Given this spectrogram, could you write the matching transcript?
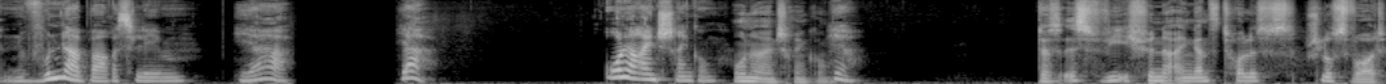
ein wunderbares Leben. Ja. Ja. Ohne Einschränkung. Ohne Einschränkung. Ja. Das ist, wie ich finde, ein ganz tolles Schlusswort.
